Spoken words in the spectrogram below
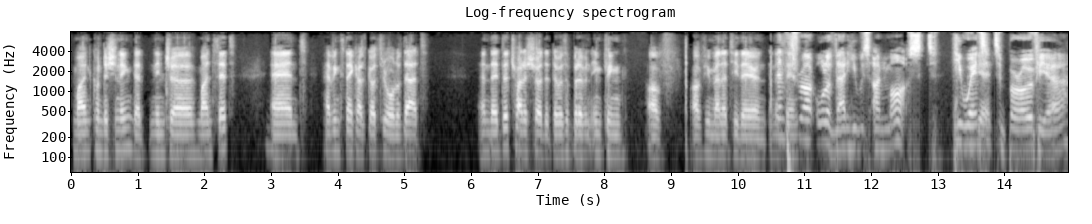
mind conditioning, that ninja mindset, mm-hmm. and having Snake Eyes go through all of that. And they did try to show that there was a bit of an inkling of of humanity there, in, in And sense. throughout all of that, he was unmasked. He went Yes. into Borovia,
